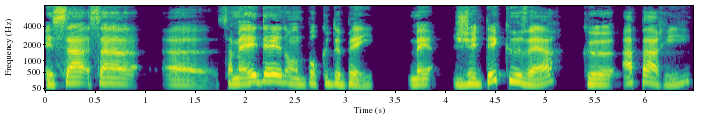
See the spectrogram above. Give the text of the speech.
et ça ça euh, ça m'a aidé dans beaucoup de pays. Mais j'ai découvert que à Paris,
